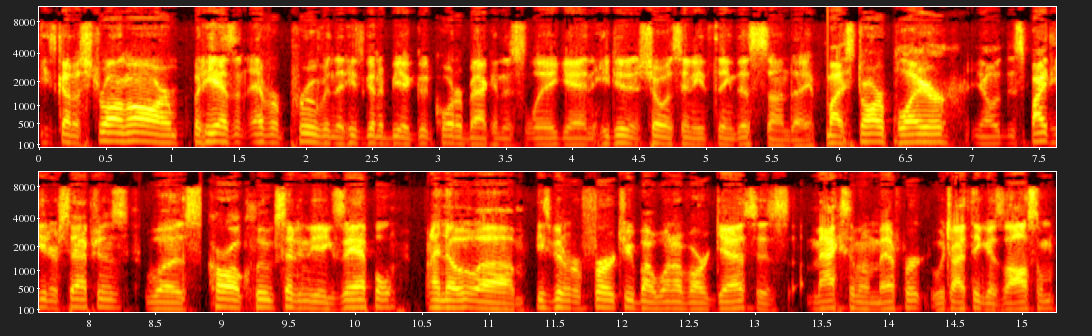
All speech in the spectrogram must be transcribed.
he's got a strong arm, but he hasn't ever proven that he's going to be a good quarterback in this league, and he didn't show us anything this Sunday. My star player, you know, despite the interceptions, was Karl Klug setting the example. I know um, he's been referred to by one of our guests as maximum effort, which I think is awesome.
